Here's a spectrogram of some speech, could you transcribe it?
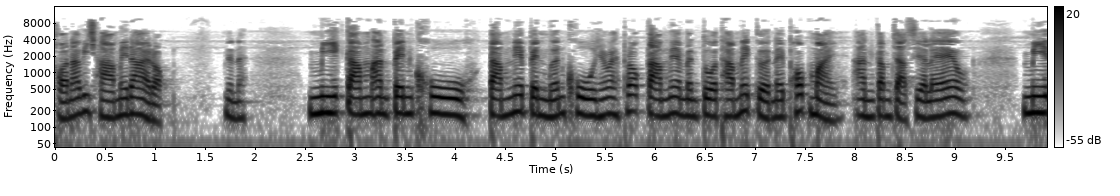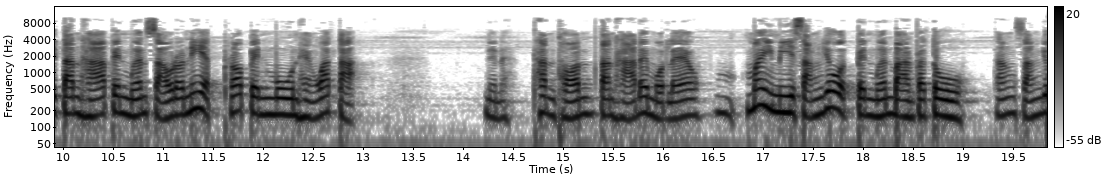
ถอนอวิชชาไม่ได้หรอกเนี่ยนะมีกรรมอันเป็นครูกรรมเนี่ยเป็นเหมือนครูใช่ไหมเพราะกรรมเนี่ยเป็นตัวทำให้เกิดในภพใหม่ อันกำจัดเสียแล้ว มีตันหาเป็นเหมือนเสาระเนียด เพราะเป็นมูลแห่งวัตตะเนี่ยนะท่านถอนตันหาได้หมดแล้ว ไม่มีสังโยชน์เป็นเหมือนบานประตู ทั้งสังโย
